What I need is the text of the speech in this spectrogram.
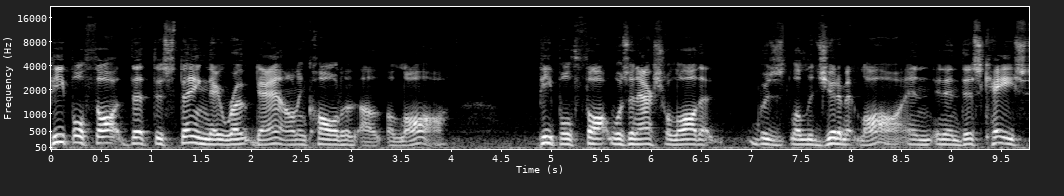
people thought that this thing they wrote down and called a, a, a law, people thought was an actual law that was a legitimate law, and, and in this case,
